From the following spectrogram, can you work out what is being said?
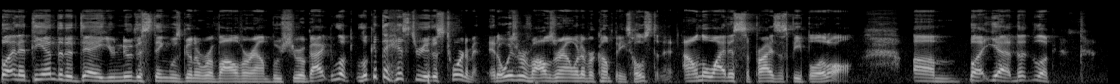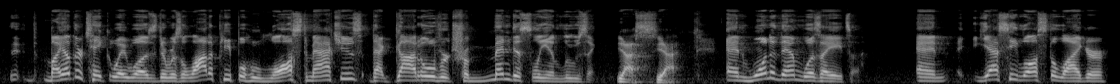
but at the end of the day, you knew this thing was going to revolve around Bushiroad guy. Look, look at the history of this tournament. It always revolves around whatever company's hosting it. I don't know why this surprises people at all. Um, but yeah, the, look, my other takeaway was there was a lot of people who lost matches that got over tremendously in losing. yes, yeah. And one of them was Eita. And yes, he lost the Liger.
